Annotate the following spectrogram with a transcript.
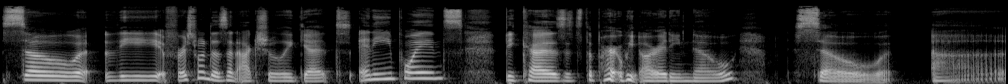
So the first one doesn't actually get any points because it's the part we already know. So uh,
